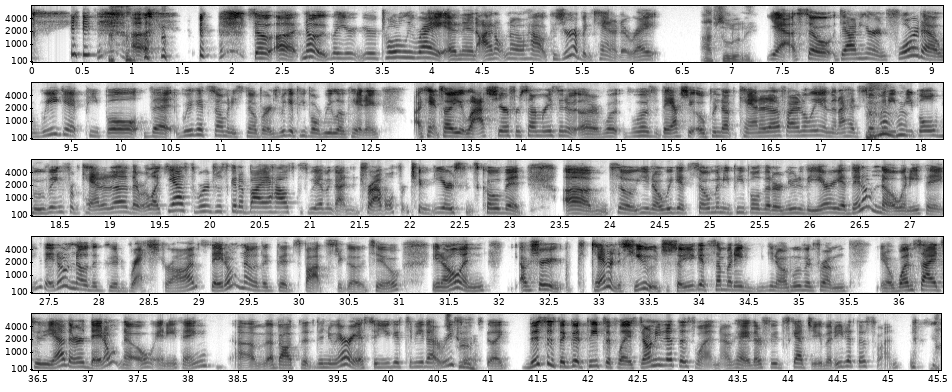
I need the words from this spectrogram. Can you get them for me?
uh, so uh no but you're you're totally right. And then i don't know how because you're up in canada right Absolutely. Yeah. So down here in Florida, we get people that we get so many snowbirds. We get people relocating. I can't tell you last year for some reason, or what, what was it? They actually opened up Canada finally. And then I had so many people moving from Canada that were like, yes, we're just going to buy a house because we haven't gotten to travel for two years since COVID. Um, so, you know, we get so many people that are new to the area. They don't know anything. They don't know the good restaurants. They don't know the good spots to go to, you know, and I'm sure Canada's huge. So you get somebody, you know, moving from, you know, one side to the other, they don't know anything um, about the, the new area. So you get to be that resource. Be like, this is the good pizza place. Don't eat at this one. Okay, their food's sketchy, but eat at this one.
